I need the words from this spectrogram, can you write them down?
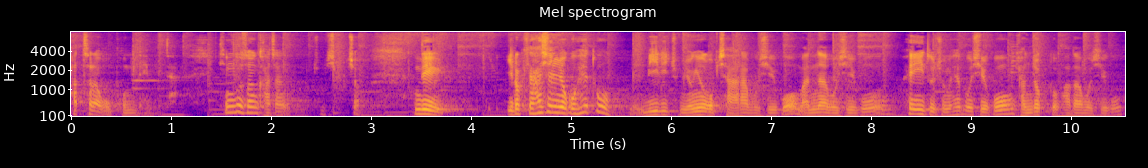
파트라고 보면 됩니다. 팀 구성 가장 좀 쉽죠. 근데 이렇게 하시려고 해도 미리 좀 용역업체 알아보시고 만나보시고 회의도 좀 해보시고 견적도 받아보시고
